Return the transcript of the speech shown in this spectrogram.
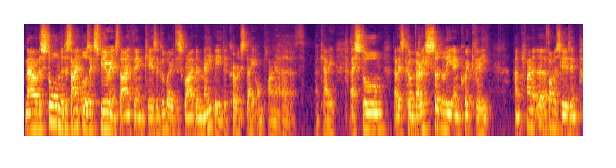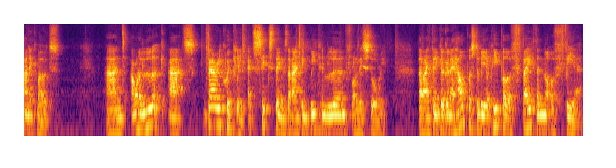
Now, the storm the disciples experienced, I think, is a good way of describing maybe the current state on planet Earth. Okay? A storm that has come very suddenly and quickly and planet Earth, honestly, is in panic mode. And I want to look at very quickly at six things that I think we can learn from this story that I think are going to help us to be a people of faith and not of fear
